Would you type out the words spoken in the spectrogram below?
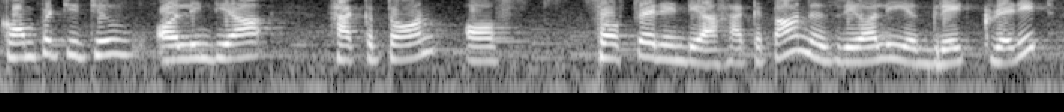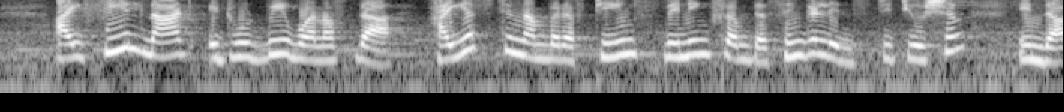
competitive All India hackathon of Software India Hackathon is really a great credit. I feel that it would be one of the highest number of teams winning from the single institution in the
